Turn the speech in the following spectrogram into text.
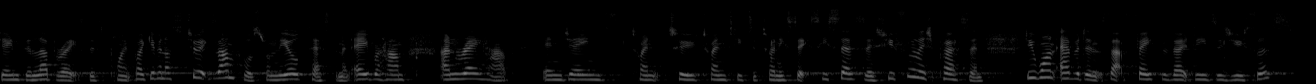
James elaborates this point by giving us two examples from the Old Testament Abraham and Rahab in James 2 20 to 26. He says this You foolish person, do you want evidence that faith without deeds is useless?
